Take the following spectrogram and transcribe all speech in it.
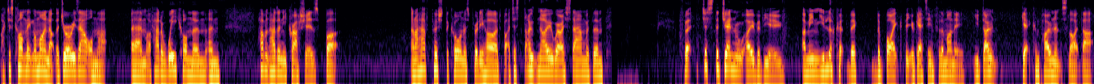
I just can't make my mind up. The jury's out on that. Um, I've had a week on them and haven't had any crashes, but and I have pushed the corners pretty hard, but I just don't know where I stand with them. But just the general overview, I mean, you look at the the bike that you're getting for the money. You don't get components like that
